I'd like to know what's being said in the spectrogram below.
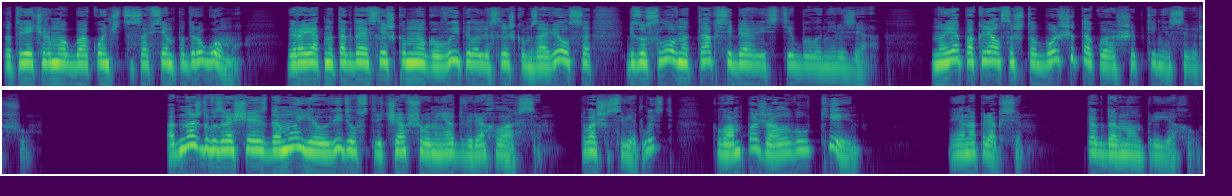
Тот вечер мог бы окончиться совсем по-другому. Вероятно, тогда я слишком много выпил или слишком завелся. Безусловно, так себя вести было нельзя. Но я поклялся, что больше такой ошибки не совершу. Однажды, возвращаясь домой, я увидел встречавшего меня в дверях Ларса. «Ваша светлость, к вам пожаловал Кейн». Я напрягся. Как давно он приехал?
